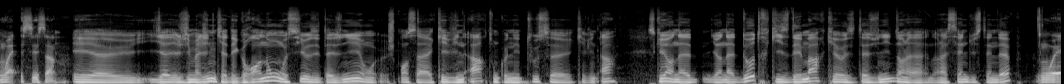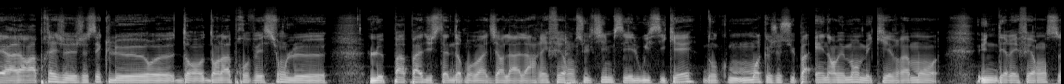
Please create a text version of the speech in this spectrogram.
Ouais, c'est ça. Et euh, j'imagine qu'il y a des grands noms aussi aux États-Unis. Je pense à Kevin Hart, on connaît tous euh, Kevin Hart. Est-ce qu'il y en a, il y en a d'autres qui se démarquent aux États-Unis dans la, dans la scène du stand-up? Ouais, alors après, je, je, sais que le, euh, dans, dans la profession, le, le papa du stand-up, on va dire la, la référence ultime, c'est Louis C.K. Donc, moi que je suis pas énormément, mais qui est vraiment une des références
